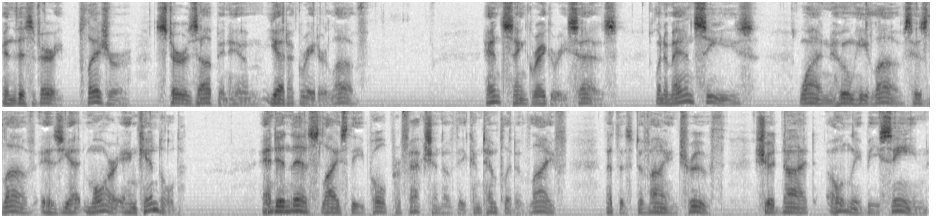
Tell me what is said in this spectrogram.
and this very pleasure stirs up in him yet a greater love. Hence St. Gregory says, When a man sees one whom he loves, his love is yet more enkindled. And in this lies the full perfection of the contemplative life, that this divine truth should not only be seen,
